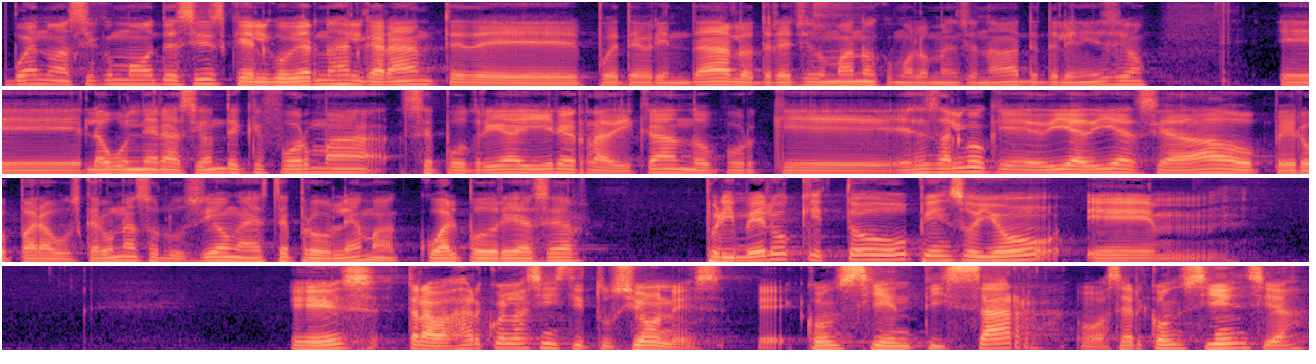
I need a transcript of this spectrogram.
Bueno, así como decís que el gobierno es el garante de, pues, de brindar los derechos humanos, como lo mencionabas desde el inicio, eh, la vulneración de qué forma se podría ir erradicando, porque eso es algo que día a día se ha dado, pero para buscar una solución a este problema, ¿cuál podría ser? Primero que todo, pienso yo, em, es trabajar con las instituciones, eh, concientizar o hacer conciencia,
